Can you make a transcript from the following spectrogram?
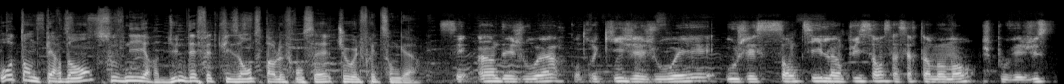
autant de perdants. Souvenir d'une défaite cuisante par le français Joe Wilfried Songa. C'est un des joueurs contre qui j'ai joué où j'ai senti l'impuissance à certains moments je pouvais juste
